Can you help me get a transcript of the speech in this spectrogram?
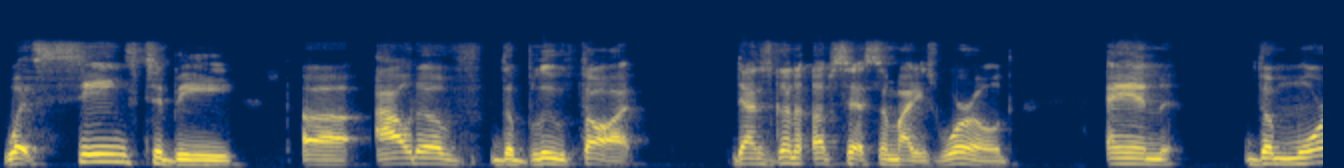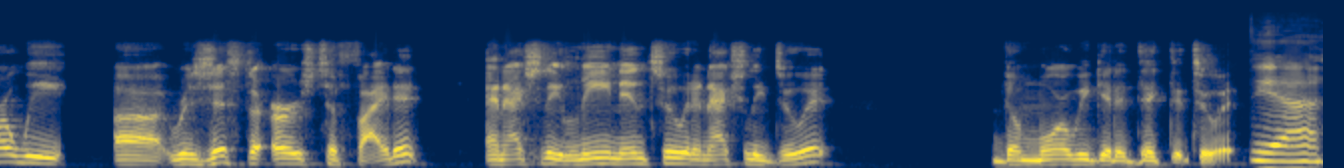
what seems to be uh, out of the blue thought that is going to upset somebody's world. And the more we uh, resist the urge to fight it and actually lean into it and actually do it, the more we get addicted to it. Yeah.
